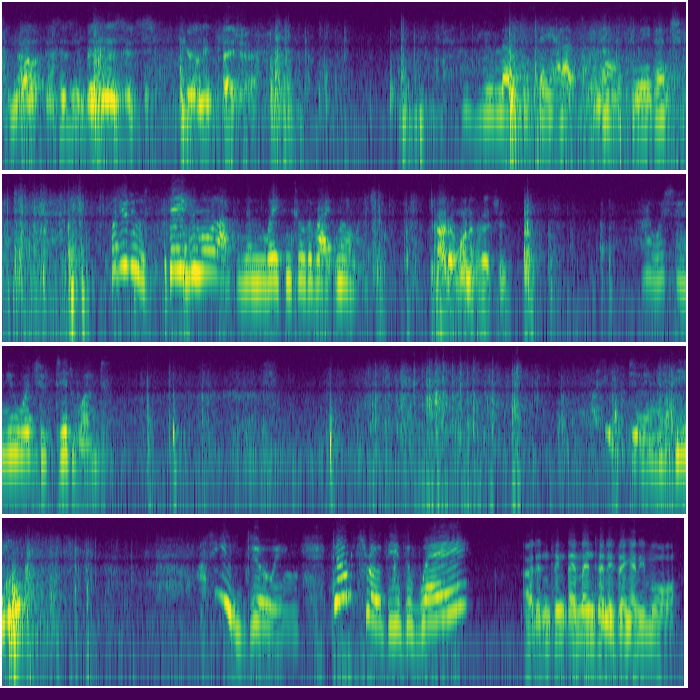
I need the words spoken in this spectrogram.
No, this isn't business. It's purely pleasure. Oh, you love to say hurtful things to me, don't you? What do you do? Save them all up and then wait until the right moment? I don't want to hurt you. I wish I knew what you did want. What are you doing with these? What are you doing? Don't throw these away. I didn't think they meant anything anymore.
